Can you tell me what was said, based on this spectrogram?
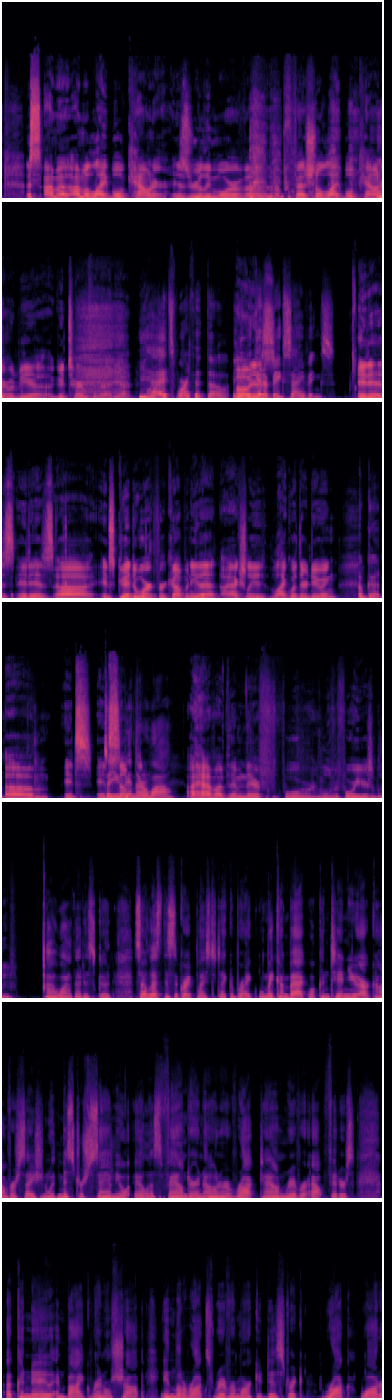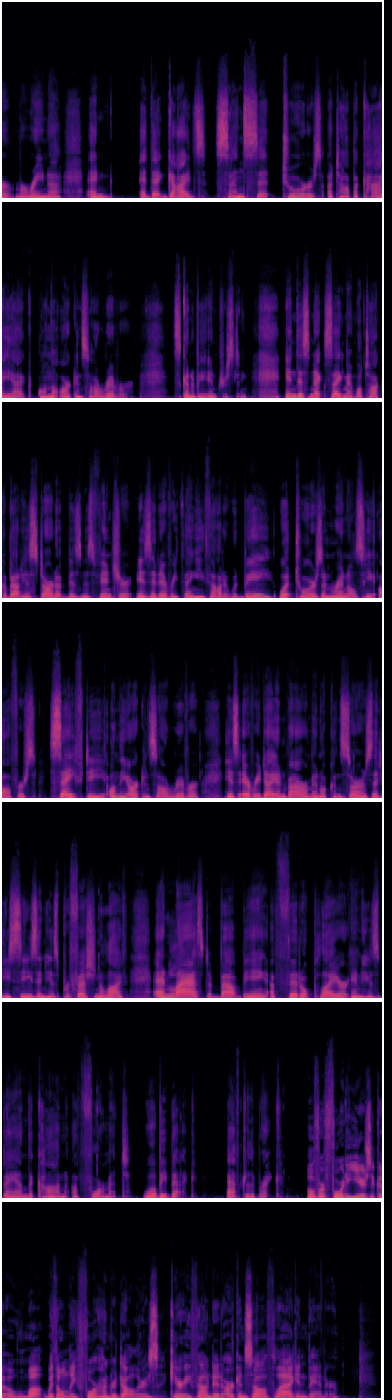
I'm a I'm a light bulb counter. Is really more of a, a professional light bulb counter would be a, a good term for that. Yeah. Yeah, it's worth it though. You Oh, can get is. a big savings. It is. It is. Uh, it's good to work for a company that I actually like what they're doing. Oh, good. Um, it's it's. so you've been there a while. I have. I've been there for a little over four years, I believe. Oh wow, that is good. So let's. This is a great place to take a break. When we come back, we'll continue our conversation with Mr. Samuel Ellis, founder and owner of Rocktown River Outfitters, a canoe and bike rental shop in Little Rock's River Market District, Rockwater Marina, and and that guides sunset tours atop a kayak on the Arkansas River. It's going to be interesting. In this next segment, we'll talk about his startup business venture. Is it everything he thought it would be? What tours and rentals he offers? Safety on the Arkansas River? His everyday environmental concerns that he sees in his professional life? And last, about being a fiddle player in his band, The Con of Formant. We'll be back after the break. Over 40 years ago, with only $400, Carrie founded Arkansas Flag and Banner.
